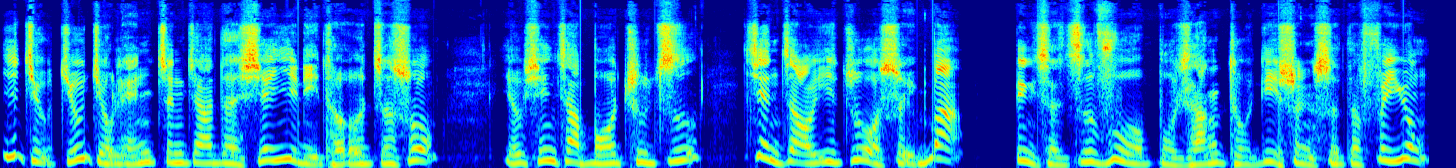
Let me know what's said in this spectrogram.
一九九九年增加的协议里头则说，由新加坡出资建造一座水坝，并且支付补偿土地损失的费用。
